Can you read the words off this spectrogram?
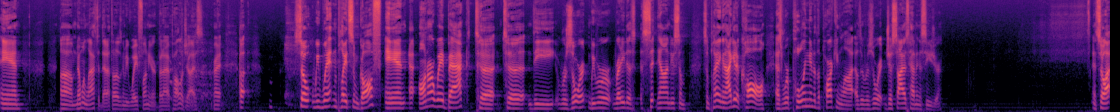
And um, no one laughed at that. I thought it was going to be way funnier, but I apologize. Right? Uh, so we went and played some golf, and on our way back to, to the resort, we were ready to sit down and do some some playing, and I get a call as we're pulling into the parking lot of the resort. Josiah's having a seizure. And so I,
